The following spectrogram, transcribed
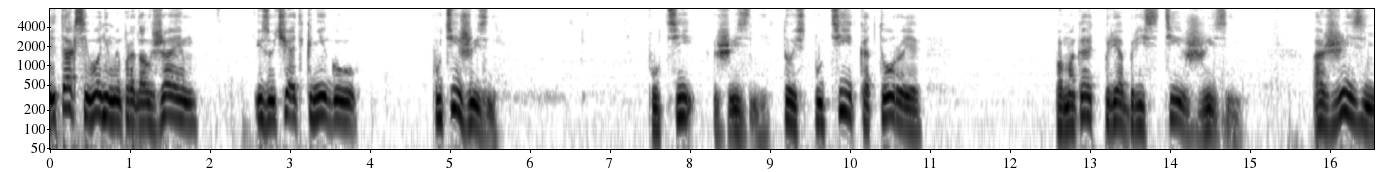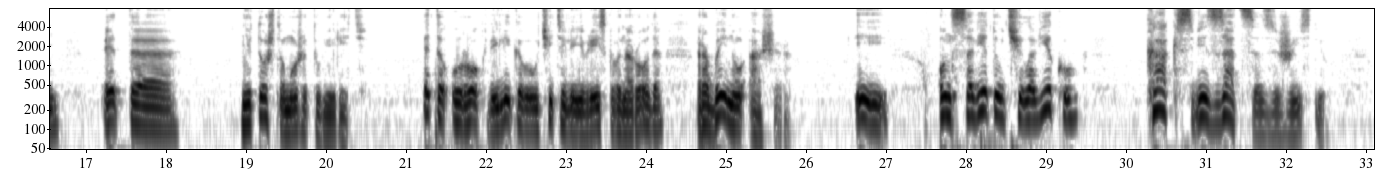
Итак, сегодня мы продолжаем изучать книгу «Пути жизни». Пути жизни, то есть пути, которые помогают приобрести жизнь. А жизнь – это не то, что может умереть. Это урок великого учителя еврейского народа Рабейну Ашера. И он советует человеку как связаться с жизнью.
